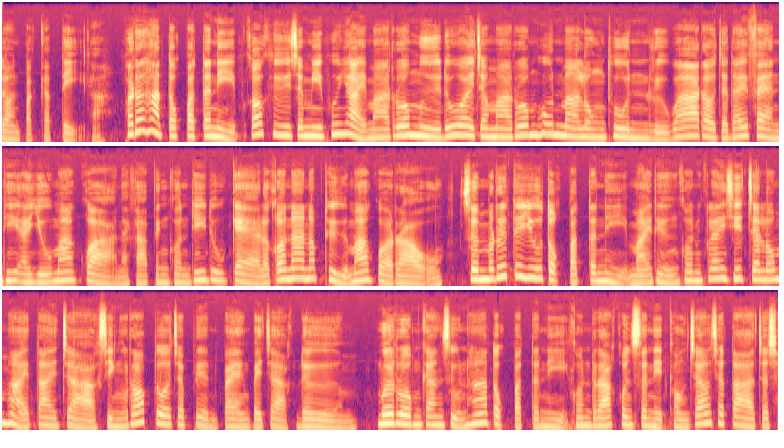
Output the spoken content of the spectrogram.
จรปกติค่ะพฤหัสตกปัตตนีก็คือจะมีผู้ใหญ่มาร่วมมือด้วย จะมาร่วมหุ้นมาลงทุน หรือว่าเราจะได้แฟนที่อายุมากกว่านะคะ เป็นคนที่ดูแก่แล้วก็น่านับถือมากกว่าเรา ส่วนมฤตยูตกปัตตนีหมายถึงคนใกล้ชิดจะล้มหายตายจาก สิ่งรอบตัวจะเปลี่ยนแปลงไปจากเดิม เมื่อรวมกัน05ตกปัตตนีคนรักคนสนิทของเจ้าชะตาจะฉ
